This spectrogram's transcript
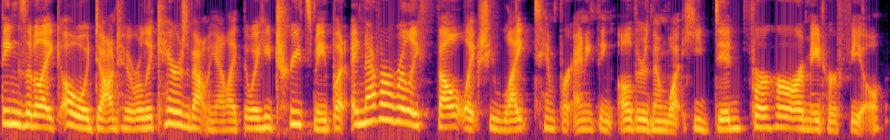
things of like, oh, Dante really cares about me. I like the way he treats me, but I never really felt like she liked him for anything other than what he did for her or made her feel.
